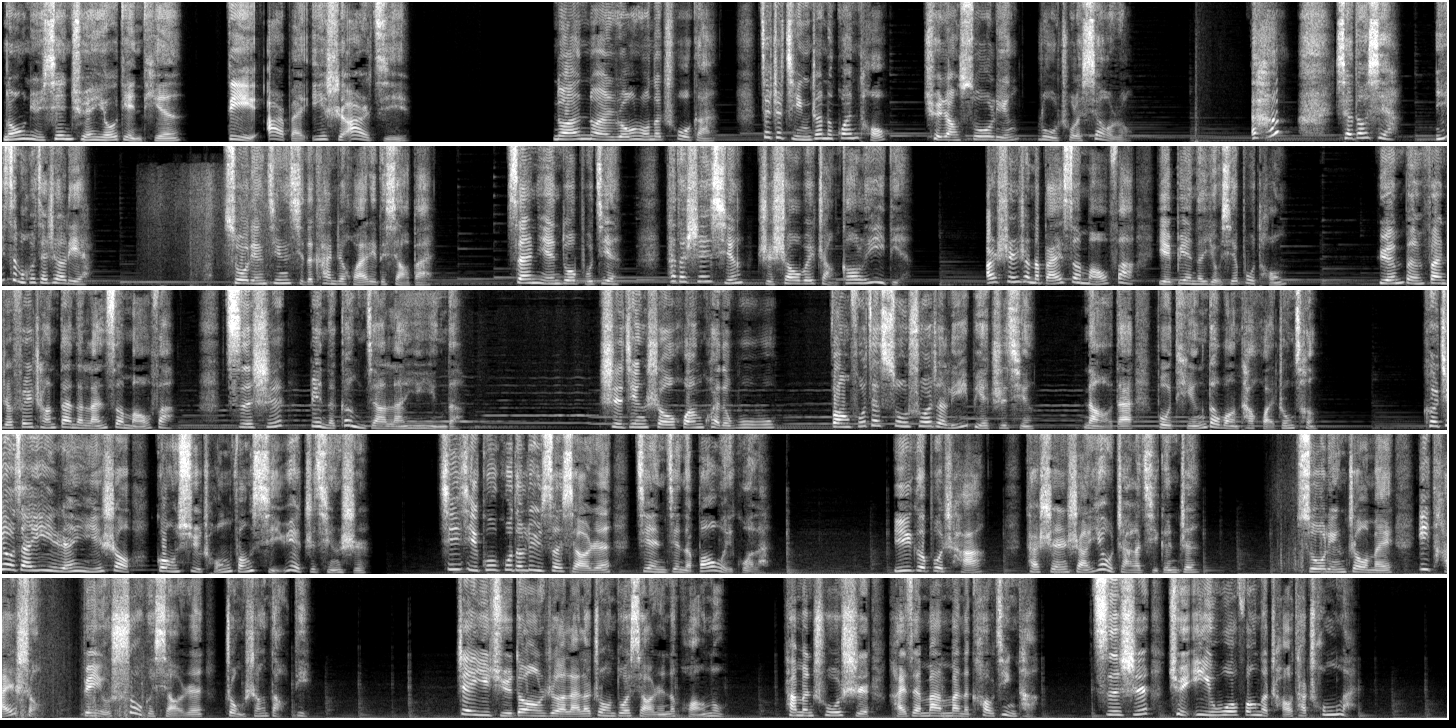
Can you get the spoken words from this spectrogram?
《农女仙泉有点甜》第二百一十二集，暖暖融融的触感，在这紧张的关头，却让苏玲露出了笑容。小东西，你怎么会在这里？苏玲惊喜的看着怀里的小白，三年多不见，他的身形只稍微长高了一点，而身上的白色毛发也变得有些不同。原本泛着非常淡的蓝色毛发，此时变得更加蓝莹莹的。赤金兽欢快的呜呜，仿佛在诉说着离别之情，脑袋不停地往他怀中蹭。可就在一人一兽共叙重逢喜悦之情时，叽叽咕咕的绿色小人渐渐地包围过来。一个不察，他身上又扎了几根针。苏玲皱眉，一抬手，便有数个小人重伤倒地。这一举动惹来了众多小人的狂怒，他们初始还在慢慢的靠近他，此时却一窝蜂的朝他冲来。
